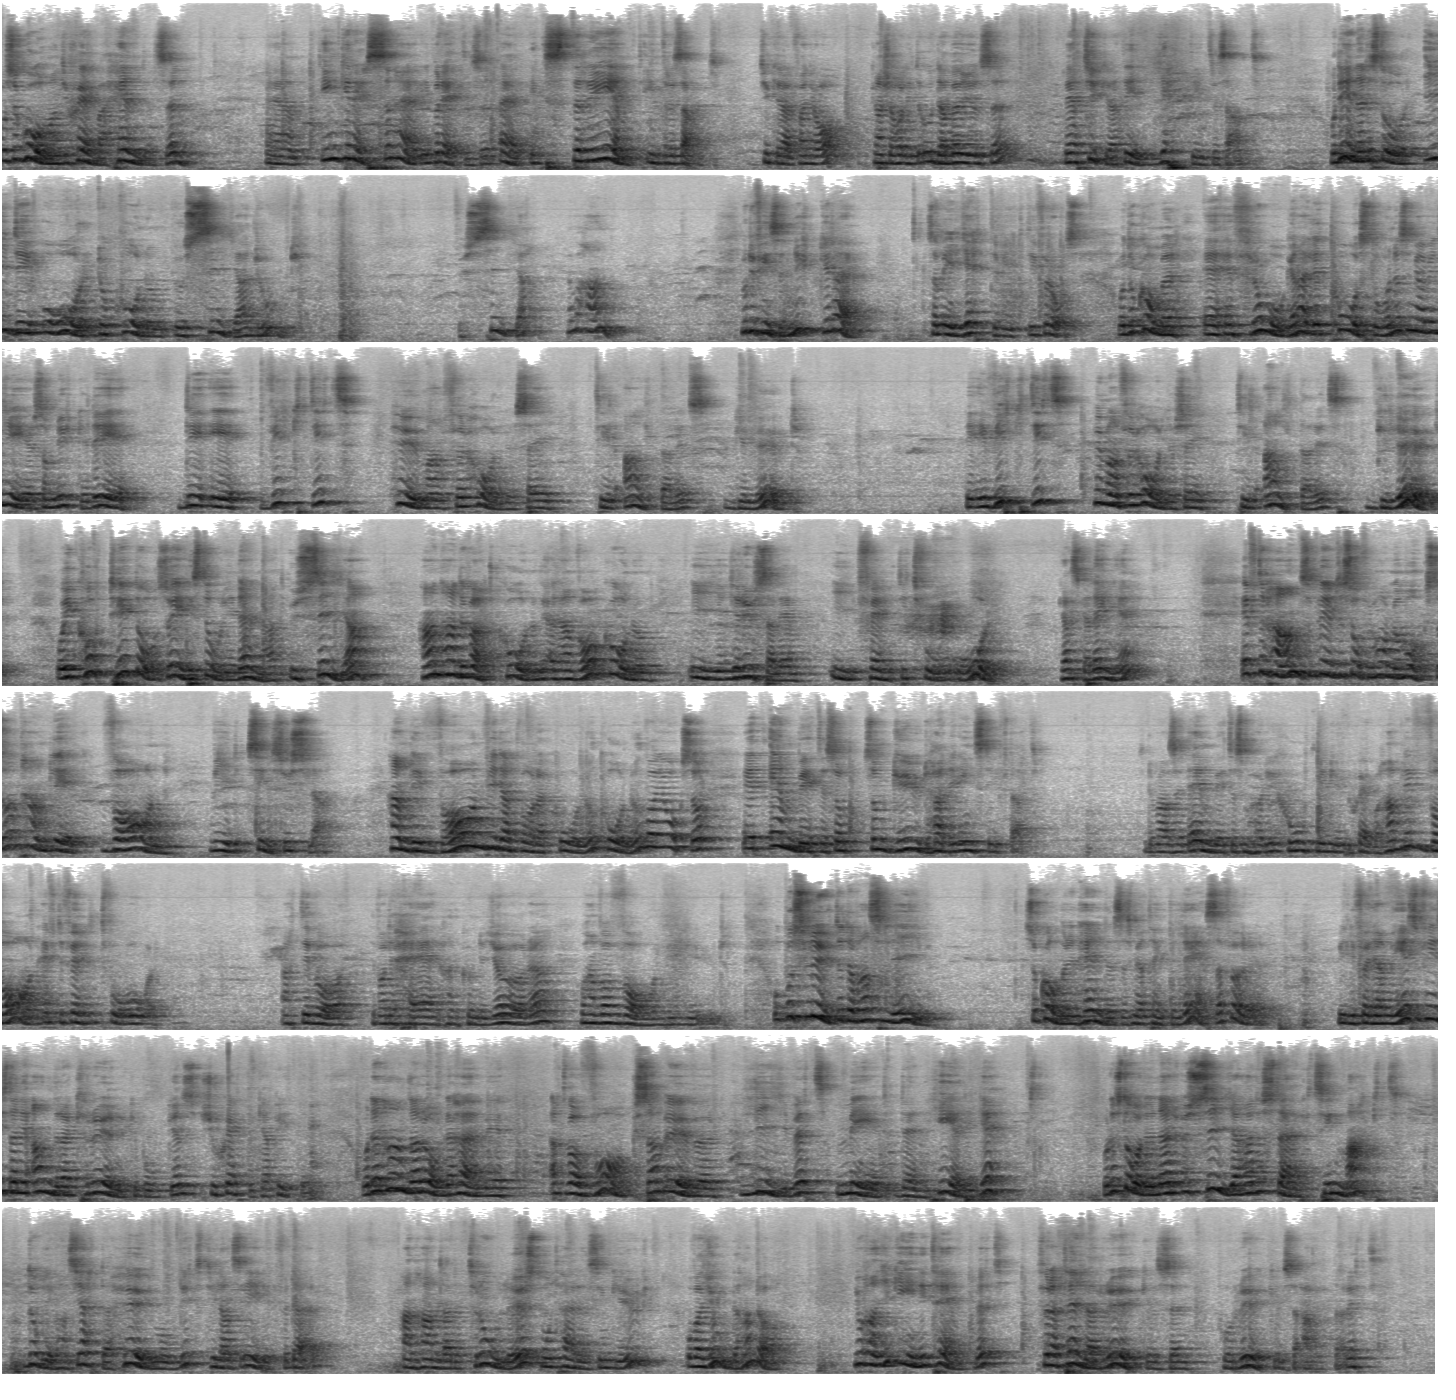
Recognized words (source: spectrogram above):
och så går man till själva händelsen. Eh, ingressen här i berättelsen är extremt intressant, tycker i alla fall jag. Kanske har lite udda böjelser, men jag tycker att det är jätteintressant. Och det är när det står i det år då konung Usia dog. Usia, vem var han? Jo, det finns en nyckel här som är jätteviktig för oss. Och då kommer eh, en fråga, eller ett påstående som jag vill ge er som nyckel. Det är, det är viktigt hur man förhåller sig till altarets glöd. Det är viktigt hur man förhåller sig till altarets glöd. Och i korthet då så är historien denna att Usia, han hade varit konung, eller han var konung i Jerusalem i 52 år. Ganska länge. Efterhand så blev det så för honom också att han blev van vid sin syssla. Han blev van vid att vara konung. Konung var ju också ett ämbete som, som Gud hade instiftat. Det var alltså ett ämbete som hörde ihop med Gud själv. Och han blev van efter 52 år att det var, det var det här han kunde göra och han var van vid Gud. Och på slutet av hans liv så kommer en händelse som jag tänkte läsa för er. Vill ni följa med så finns den i Andra krönikebokens 26 kapitel. Och den handlar om det här med att vara vaksam över livet med den Helige. Och då står det, när Usia hade stärkt sin makt, då blev hans hjärta högmodigt till hans eget fördärv. Han handlade trolöst mot Herren sin Gud. Och vad gjorde han då? Jo, han gick in i templet för att tända rökelsen på rökelsealtaret.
